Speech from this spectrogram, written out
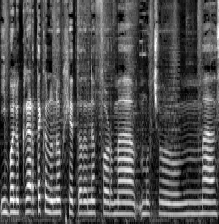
involucrarte con un objeto de una forma mucho más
